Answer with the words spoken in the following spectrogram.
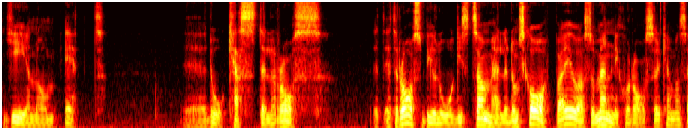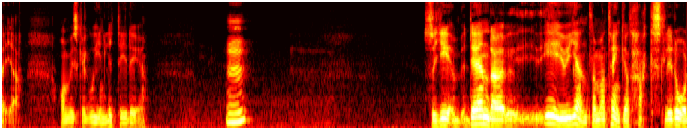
genom ett eh, då kast eller ras. Ett, ett rasbiologiskt samhälle. De skapar ju alltså människoraser kan man säga. Om vi ska gå in lite i det. Så det enda är ju egentligen man tänker att Huxley då,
